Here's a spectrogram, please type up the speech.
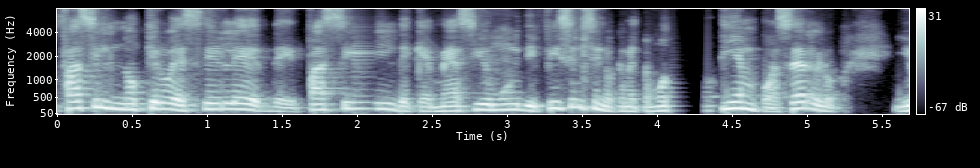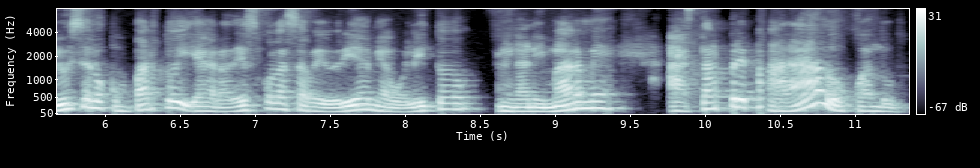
fácil no quiero decirle de fácil de que me ha sido muy difícil, sino que me tomó tiempo hacerlo. Y hoy se lo comparto y agradezco la sabiduría de mi abuelito en animarme a estar preparado cuando,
